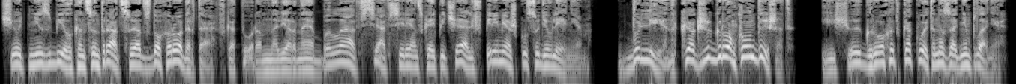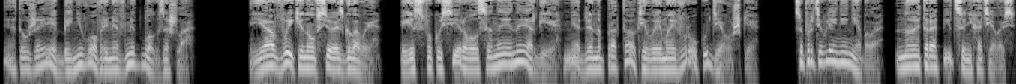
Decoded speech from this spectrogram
Чуть не сбил концентрацию от вздоха Роберта, в котором, наверное, была вся вселенская печаль вперемешку с удивлением. «Блин, как же громко он дышит!» Еще и грохот какой-то на заднем плане. Это уже Эбби не вовремя в медблок зашла. Я выкинул все из головы и сфокусировался на энергии, медленно проталкиваемой в руку девушки. Сопротивления не было, но и торопиться не хотелось.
